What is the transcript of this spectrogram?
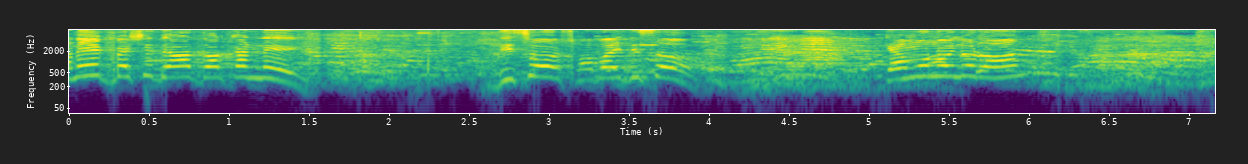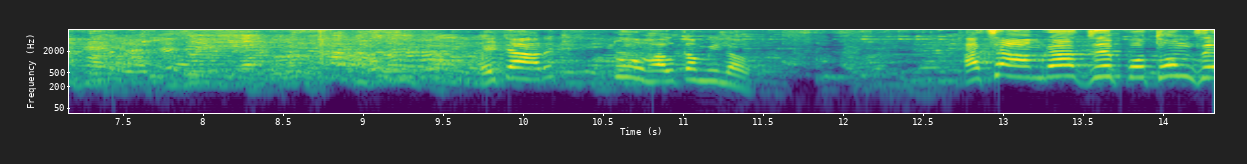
অনেক বেশি দেওয়ার দরকার নেই। দিছো? সবাই দিছো? কেমন হইল রং? এটা আরেকটু হালকা মিলাও। আচ্ছা আমরা যে প্রথম যে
